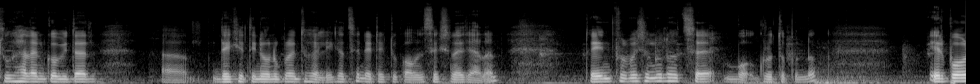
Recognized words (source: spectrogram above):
টু হ্যালেন কবিতার দেখে তিনি অনুপ্রাণিত হয়ে লিখেছেন। এটা একটু কমেন্ট সেকশনে জানান। তো ইনফরমেশনগুলো হচ্ছে গুরুত্বপূর্ণ। এরপর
